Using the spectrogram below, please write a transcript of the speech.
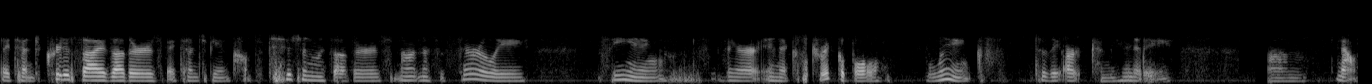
they tend to criticize others, they tend to be in competition with others, not necessarily seeing their inextricable links to the art community. Um, now,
